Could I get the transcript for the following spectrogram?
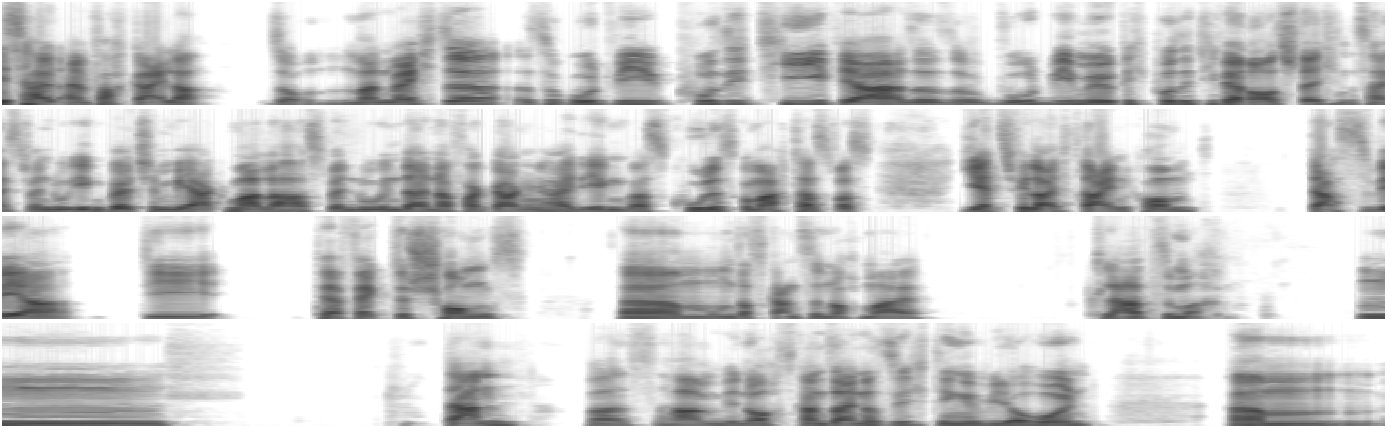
ist halt einfach geiler. So, man möchte so gut wie positiv ja, also, so gut wie möglich positiv herausstechen. Das heißt, wenn du irgendwelche Merkmale hast, wenn du in deiner Vergangenheit irgendwas Cooles gemacht hast, was jetzt vielleicht reinkommt, das wäre die perfekte Chance, ähm, um das Ganze noch mal klarzumachen. Hm dann, was haben wir noch? Es kann sein, dass sich Dinge wiederholen. Ähm,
